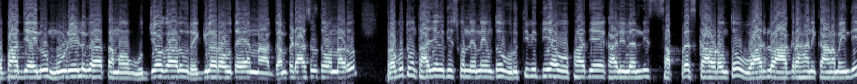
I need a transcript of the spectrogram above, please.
ఉపాధ్యాయులు మూడేళ్లుగా తమ ఉద్యోగాలు రెగ్యులర్ అవుతాయన్న గంపెడ ఆశలతో ఉన్నారు ప్రభుత్వం తాజాగా తీసుకున్న నిర్ణయంతో వృత్తి విద్య ఉపాధ్యాయ ఖాళీలన్నీ సప్రెస్ కావడంతో వారిలో ఆగ్రహానికి కారణమైంది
